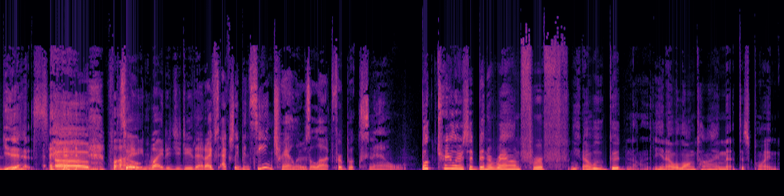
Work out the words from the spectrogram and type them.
Yes. Um, Why? So Why did you do that? I've actually been seeing trailers a lot for books now. book trailers have been around for you know a good you know a long time at this point.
